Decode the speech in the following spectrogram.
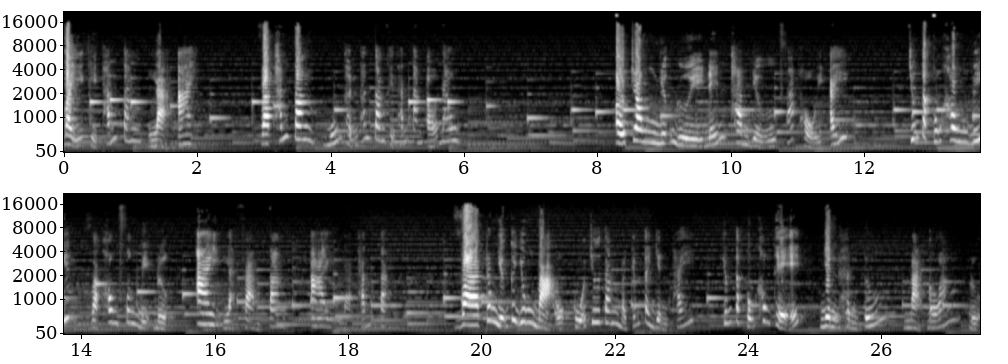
vậy thì thánh tăng là ai? Và thánh tăng muốn thỉnh thánh tăng thì thánh tăng ở đâu? Ở trong những người đến tham dự pháp hội ấy, chúng ta cũng không biết và không phân biệt được ai là phàm tăng, ai là thánh tăng và trong những cái dung mạo của chư tăng mà chúng ta nhìn thấy, chúng ta cũng không thể nhìn hình tướng mà đoán được.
